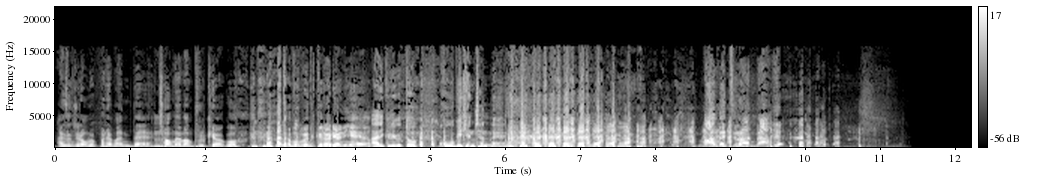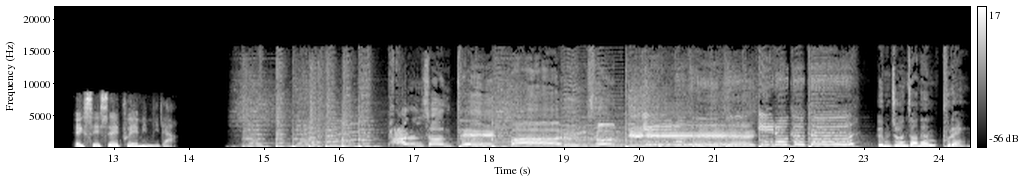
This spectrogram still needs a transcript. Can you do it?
안승준하고 몇 번 해봤는데 음. 처음에만 불쾌하고 하다 보면 그러려니 해요. 아니 그리고 또 호흡이 괜찮네. 마음에 들어한다. XSFM입니다. 바른 선택, 바른 선택. 음주운전은 불행,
